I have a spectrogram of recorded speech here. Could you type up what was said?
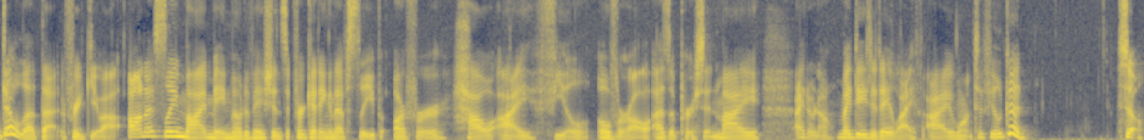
don't let that freak you out. Honestly, my main motivations for getting enough sleep are for how I feel overall as a person. My, I don't know, my day to day life. I want to feel good. So,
